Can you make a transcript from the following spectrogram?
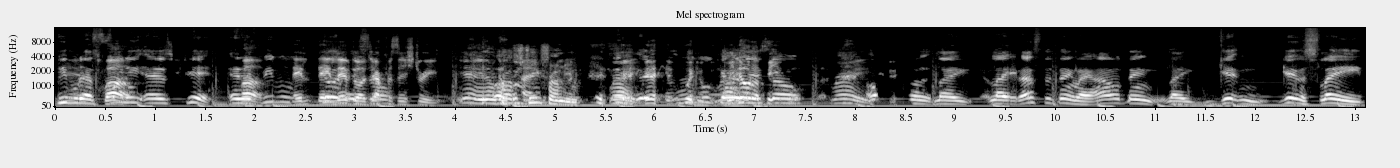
people Yeah. that's Bub. funny as shit, and Bub, if people they they lived on Jefferson Street. yeah, they live across the street from you. Right, we, People we kill know the people. right. But, like like that's the thing like i don't think like getting getting slayed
